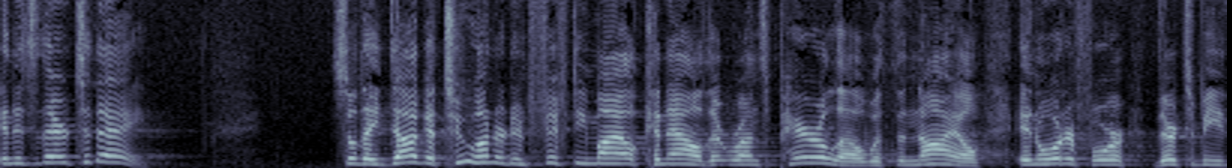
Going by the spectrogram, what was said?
And it's there today. So they dug a 250 mile canal that runs parallel with the Nile in order for there to be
